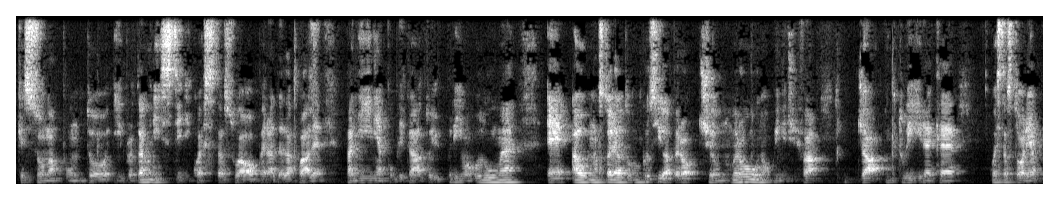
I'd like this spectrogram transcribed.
che sono appunto i protagonisti di questa sua opera, della quale Panini ha pubblicato il primo volume, e ha una storia autoconclusiva, però c'è un numero uno, quindi ci fa già intuire che questa storia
